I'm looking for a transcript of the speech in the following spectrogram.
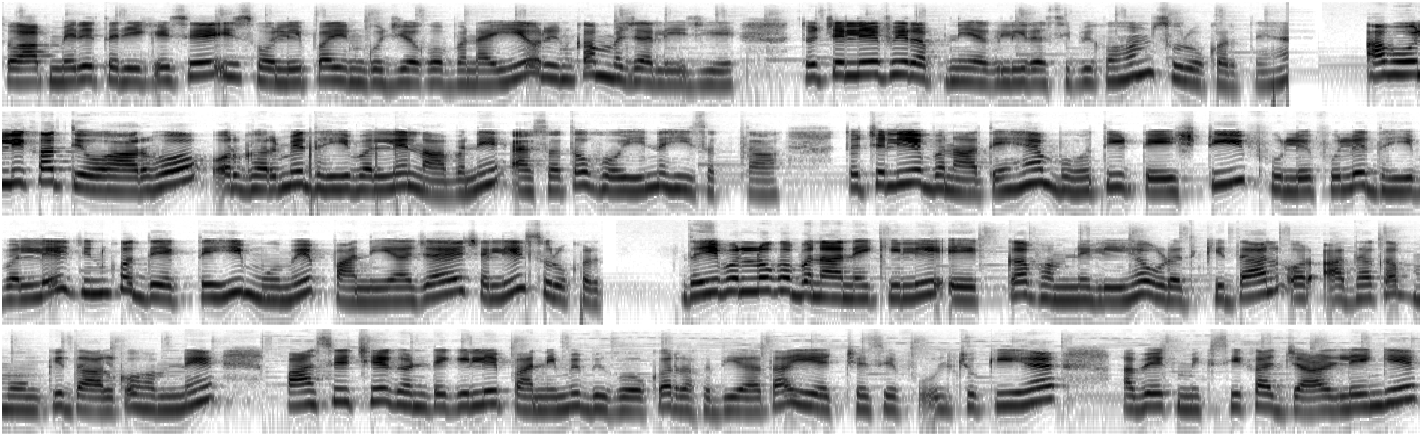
तो आप मेरे तरीके से इस होली पर इन गुजिया को बनाइए और इनका मज़ा लीजिए। तो चलिए फिर अपनी अगली रेसिपी को हम शुरू करते हैं। अब होली का त्यौहार हो और घर में दही बल्ले ना बने, ऐसा तो हो ही नहीं सकता। तो चलिए बनाते हैं बहुत ही टेस्टी फूले फूले दही बल्ले, जिनको देखते ही मुँह में पानी आ जाए। चलिए शुरू करते दही बल्लों को बनाने के लिए एक कप हमने ली है उड़द की दाल और आधा कप मूंग की दाल को हमने पाँच से छः घंटे के लिए पानी में भिगो कर रख दिया था। ये अच्छे से फूल चुकी है। अब एक मिक्सी का जार लेंगे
